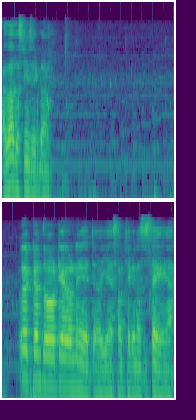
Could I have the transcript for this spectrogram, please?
I love this music though. Welcome to Hotel Ornate. Uh, yes, I'm taking us to stay, yeah.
